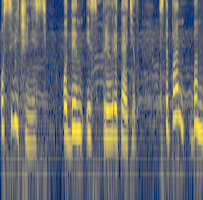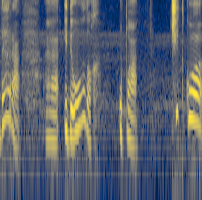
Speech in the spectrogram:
Освіченість один із пріоритетів. Степан Бандера, е, ідеолог УПА, чітко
